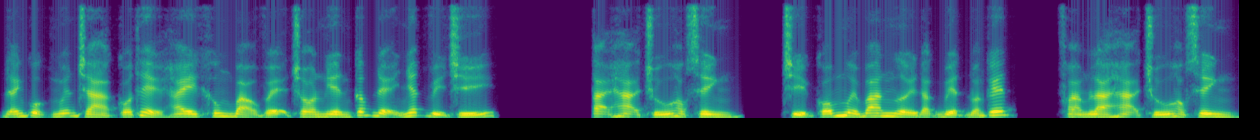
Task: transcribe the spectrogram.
đánh cuộc Nguyễn Trà có thể hay không bảo vệ cho niên cấp đệ nhất vị trí. Tại hạ chú học sinh, chỉ có 10 ban người đặc biệt đoàn kết, phàm là hạ chú học sinh,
